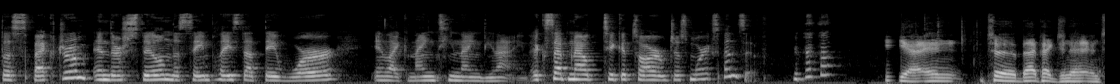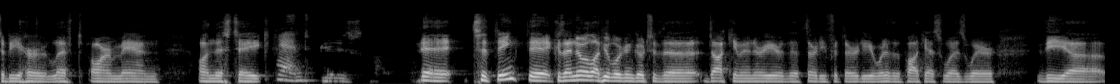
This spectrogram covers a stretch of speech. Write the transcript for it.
the spectrum, and they're still in the same place that they were in like 1999. Except now tickets are just more expensive. Yeah, and to backpack Jeanette and to be her left arm man on this take Hand. is that to think that because I know a lot of people are going to go to the documentary or the thirty for thirty or whatever the podcast was where the uh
